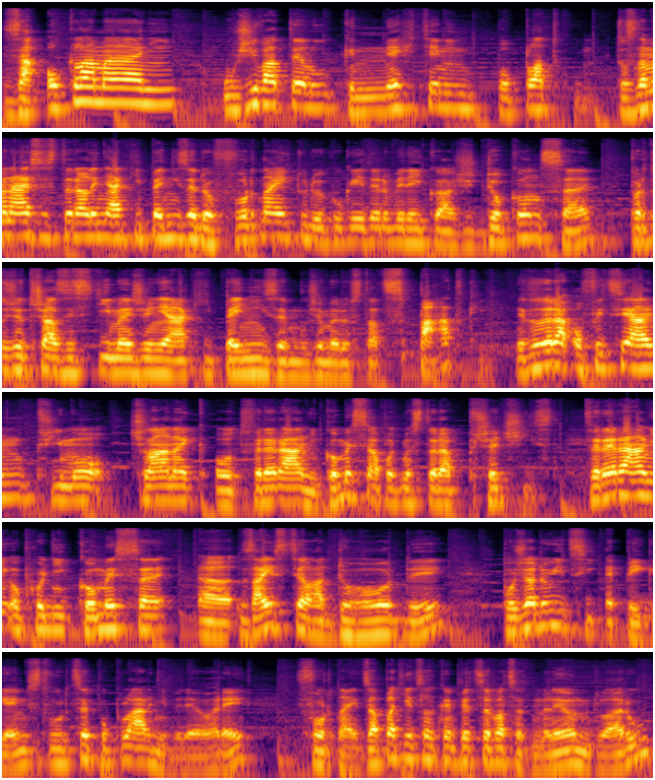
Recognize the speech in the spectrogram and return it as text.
za oklamání uživatelů k nechtěným poplatkům. To znamená, jestli jste dali nějaký peníze do Fortniteu, dokoukejte do videjko až do konce, protože třeba zjistíme, že nějaký peníze můžeme dostat zpátky. Je to teda oficiální přímo článek od Federální komise a pojďme to teda přečíst. Federální obchodní komise uh, zajistila dohody požadující Epic Games, tvůrce populární videohry, Fortnite zaplatí celkem 520 milionů dolarů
